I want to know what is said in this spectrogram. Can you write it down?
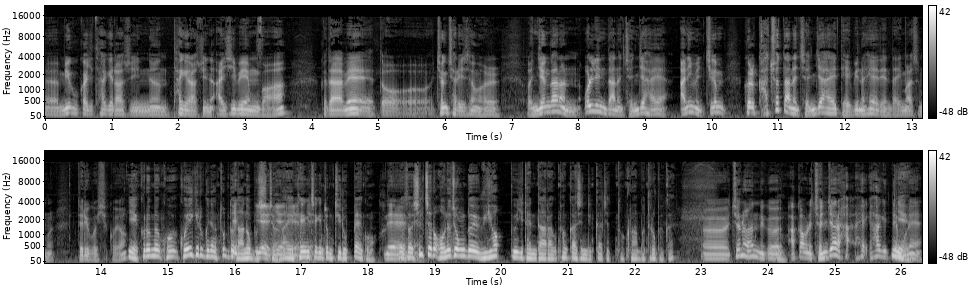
어, 미국까지 타결할 수 있는 타결할 수 있는 ICBM과 그 다음에 또 정찰 위성을 언젠가는 올린다는 전제하에 아니면 지금 그걸 갖췄다는 전제하에 대비는 해야 된다 이 말씀을 드리고 싶고요. 예, 그러면 그, 그 얘기를 그냥 좀더 예, 나눠보시죠. 예, 예, 아예 예, 대응책은 좀 뒤로 빼고. 네, 그래서 네. 실제로 어느 정도의 위협이 된다라고 평가하시는지까지 또 그럼 한번 들어볼까요? 어, 저는 그 음. 아까 말한 전제를 하, 기 때문에 예.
